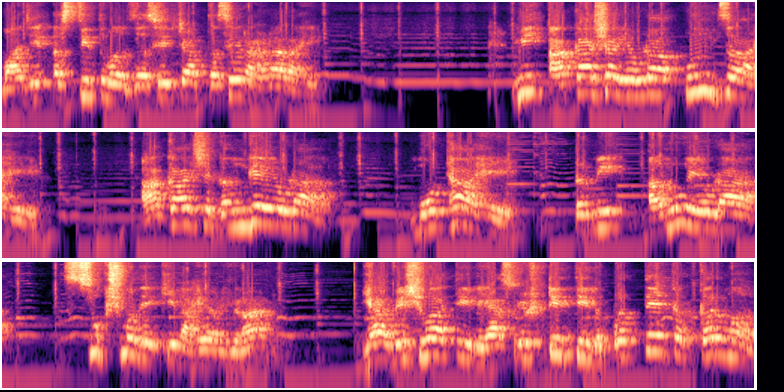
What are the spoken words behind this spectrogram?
माझे अस्तित्व जसेच्या तसे राहणार आहे. मी आकाशा एवढा उंच आहे. आकाश गंगे एवढा मोठा आहे. तर मी अणु एवढा सूक्ष्म देखील आहे अर्जुना. या विश्वातील या सृष्टीतील प्रत्येक कर्म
